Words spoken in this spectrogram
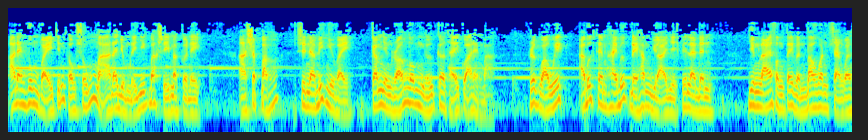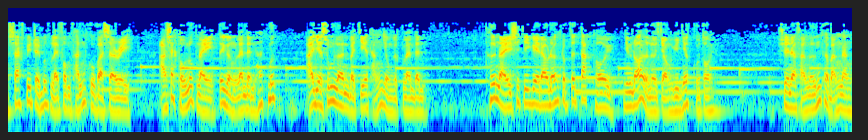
ả đang vung vẩy chính khẩu súng mà ả đã dùng để giết bác sĩ Marconi. Ả sắp bắn, Sina biết như vậy, cảm nhận rõ ngôn ngữ cơ thể của ả đàn bà. Rất quả quyết, ả bước thêm hai bước để hăm dọa về phía Landon. Dừng lại ở phần tây vịnh bao quanh sàn quan sát phía trên bức lễ phong thánh của Vasari. Ả sát thủ lúc này tới gần Landon hết mức. Ả giơ súng lên và chia thẳng vào ngực Landon. Thứ này sẽ chỉ gây đau đớn trong tích tắc thôi Nhưng đó là lựa chọn duy nhất của tôi Sina phản ứng theo bản năng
